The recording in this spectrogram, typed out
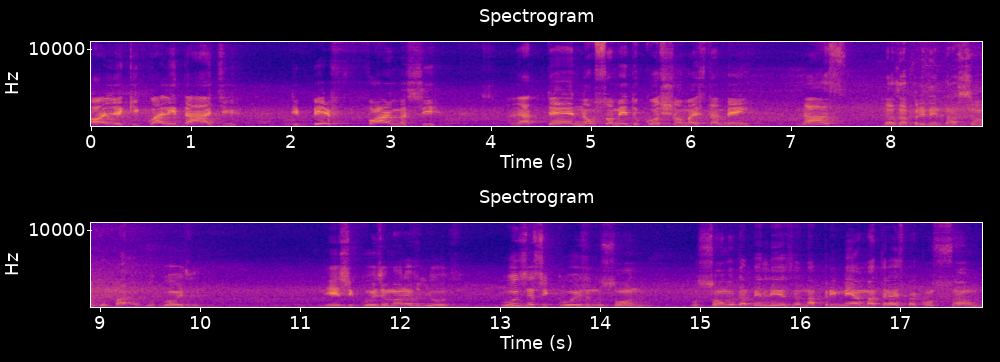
Olha que qualidade de performance, até não somente do colchão, mas também das, das apresentações do, do coisa. Esse coisa é maravilhoso. Usa esse coisa no sono. O sono da beleza. Na primeira materiais para construção,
